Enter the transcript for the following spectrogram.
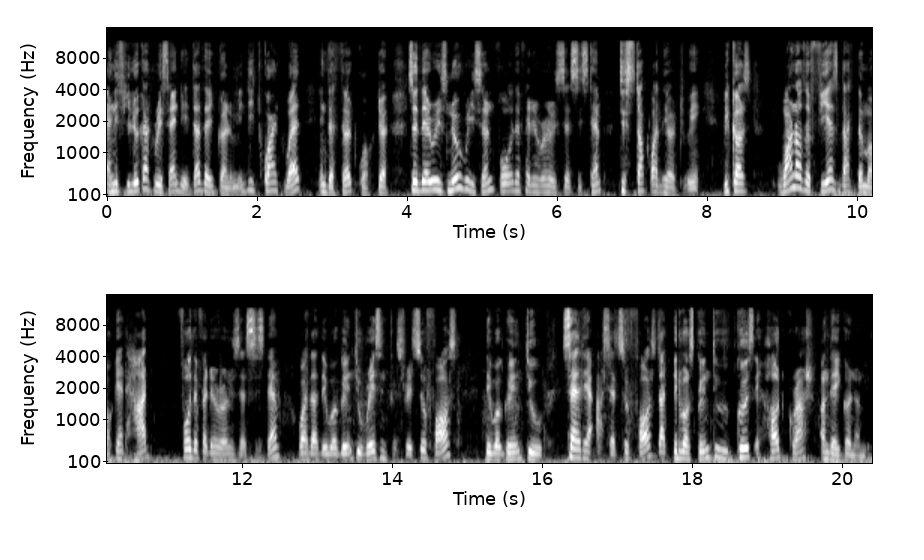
And if you look at recent data, the economy did quite well in the third quarter. So there is no reason for the Federal Reserve System to stop what they are doing because one of the fears that the market had for the Federal Reserve System was that they were going to raise interest rates so fast they were going to sell their assets so fast that it was going to cause a hard crash on the economy.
